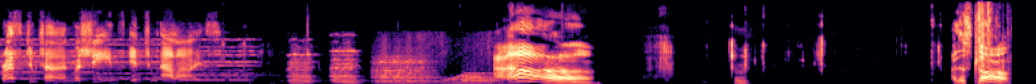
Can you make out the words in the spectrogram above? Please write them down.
Press to turn machines into allies. Ah! Hm. Alles klar.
